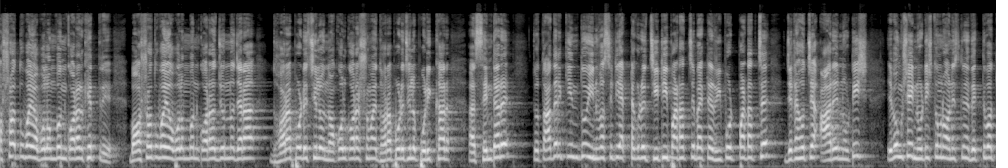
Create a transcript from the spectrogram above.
অসৎ উপায় অবলম্বন করার ক্ষেত্রে বা অসৎ উপায় অবলম্বন করার জন্য যারা ধরা পড়েছিল, নকল করার সময় ধরা পড়েছিল পরীক্ষার সেন্টারে তো তাদের কিন্তু ইউনিভার্সিটি একটা করে চিঠি পাঠাচ্ছে বা একটা রিপোর্ট পাঠাচ্ছে, যেটা হচ্ছে আর এ নোটিশ এবং সেই নোটিশ তোমরা অন স্ক্রিনে দেখতে পাচ্ছ,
